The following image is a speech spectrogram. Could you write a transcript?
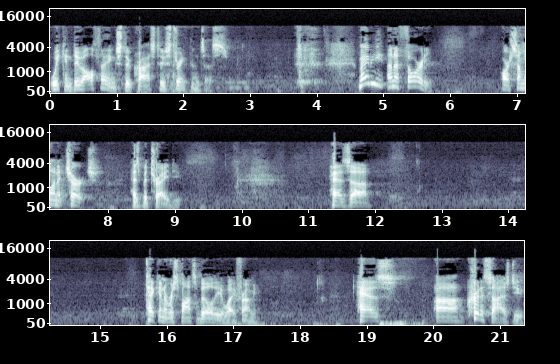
we can do all things through Christ who strengthens us. Maybe an authority or someone at church has betrayed you, has uh, taken a responsibility away from you, has uh, criticized you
